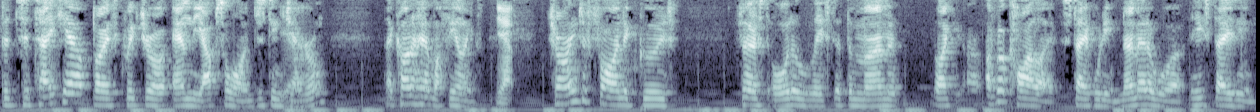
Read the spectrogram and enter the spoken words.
But to take out both Quick Draw and the Upsilon, just in general, that kind of hurt my feelings. Yeah. Trying to find a good first order list at the moment, like I've got Kylo stapled in, no matter what, he stays in.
